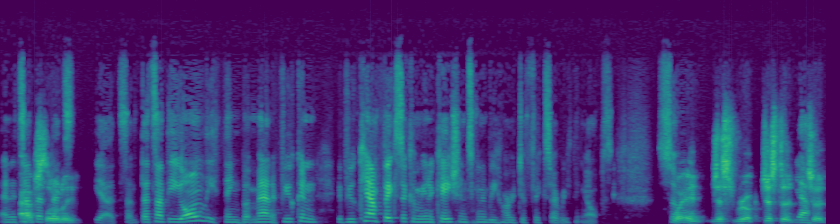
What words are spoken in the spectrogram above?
and it's not that that's, Absolutely. yeah it's not, that's not the only thing but man if you can if you can't fix the communication it's going to be hard to fix everything else so well, and just real, just to, Yeah. to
